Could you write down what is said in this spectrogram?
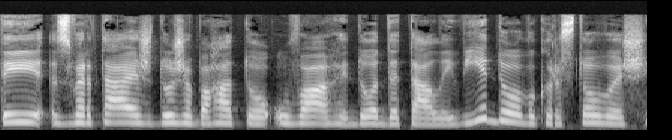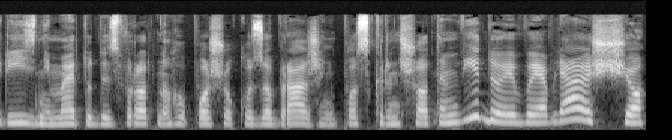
ти звертаєш дуже багато уваги до деталей відео, використовуєш різні методи зворотного пошуку зображень по скріншотам відео, і виявляєш, що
